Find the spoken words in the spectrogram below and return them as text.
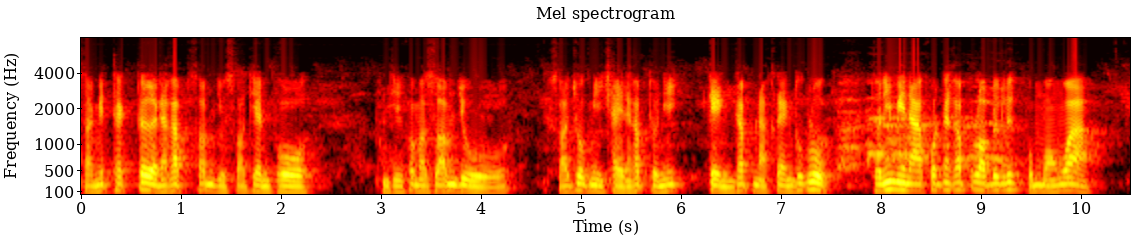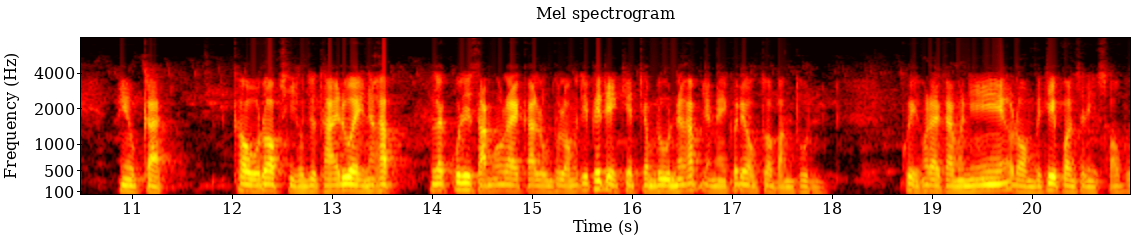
สามิตรแท็กเตอร์นะครับ ซ้อมอยู่สอเทียนโพบางทีก็มาซ้อมอยู่สอโชคมีชัยนะครับ ตัวนี้เก่งครับหนักแรงทุกลูก ตัวนี้มีอนาคตนะครับ รอบลึกๆ ผมมองว่ามีโอกาสเข้ารอบสี่คนสุดท้ายด้วยนะครับ และคู่ที่สามของรายการลงทุนลองที่เพชรเอกเกียรติจำรูนนะครับยังไงก็ได้ออกตัวบางทุน คุยของรายการวันนี้รองไปที่พรสนิทสอภู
